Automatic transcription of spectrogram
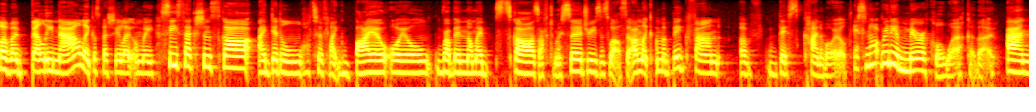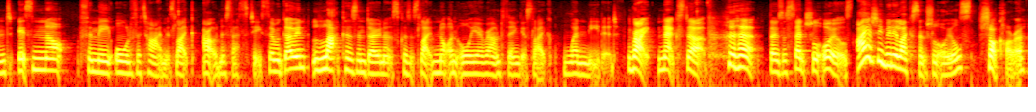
on my belly now, like especially like on my C-section scar. I did a lot of like bio oil rubbing on my scars after my surgeries as well. So I'm like, I'm a big fan of this kind of oil. It's not really a miracle worker though, and it's not for me all of the time. It's like out of necessity. So we're going latkes and donuts because it's like not an all year round thing. It's like when needed. Right, next up, those essential oils. I actually really like essential oils, shock horror,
